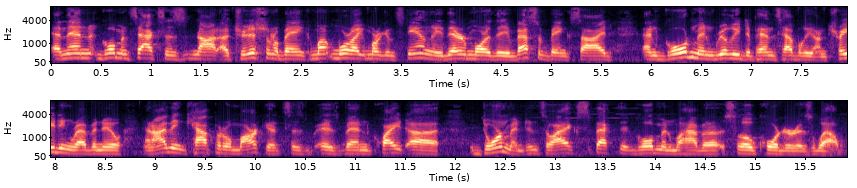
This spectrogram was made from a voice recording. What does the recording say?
And then Goldman Sachs is not a traditional bank, more like Morgan Stanley. They're more the investment bank side. And Goldman really depends heavily on trading revenue. And I think capital markets has, has been quite uh, dormant. And so I expect that Goldman will have a slow quarter as well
